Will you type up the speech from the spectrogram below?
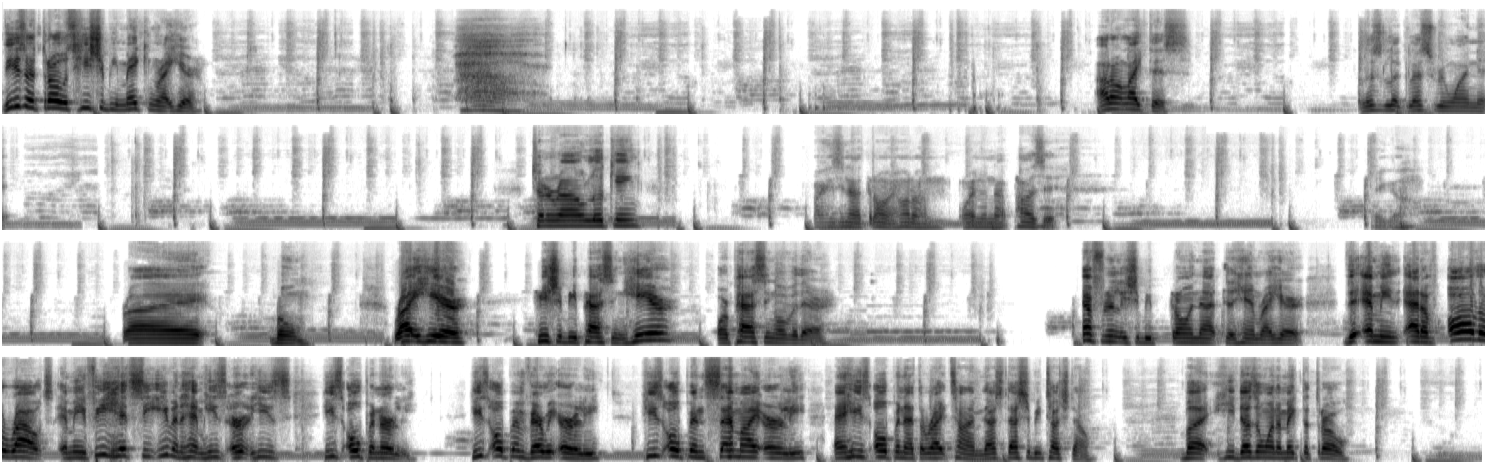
These are throws he should be making right here. I don't like this. Let's look, let's rewind it. Turn around looking. Why is he not throwing? Hold on. Why did I not pause it? There you go. Right. Boom. Right here, he should be passing here or passing over there. Definitely should be throwing that to him right here. The, I mean, out of all the routes, I mean, if he hits see even him, he's er, he's he's open early. He's open very early. He's open semi early, and he's open at the right time. That's that should be touchdown. But he doesn't want to make the throw.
